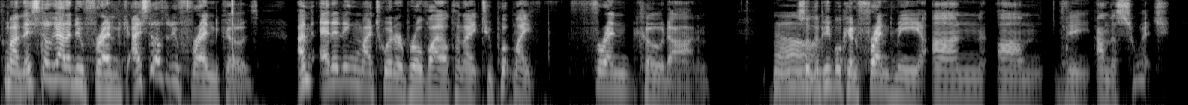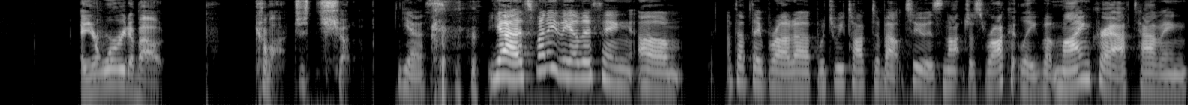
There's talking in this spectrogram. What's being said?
come on. They still got to do friend. I still have to do friend codes. I'm editing my Twitter profile tonight to put my friend code on, Oh. so that people can friend me on um the on the Switch. And you're worried about? Come on, just shut up. Yes. yeah, it's funny the other thing um that they brought up, which we talked about too, is not just Rocket League, but Minecraft having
